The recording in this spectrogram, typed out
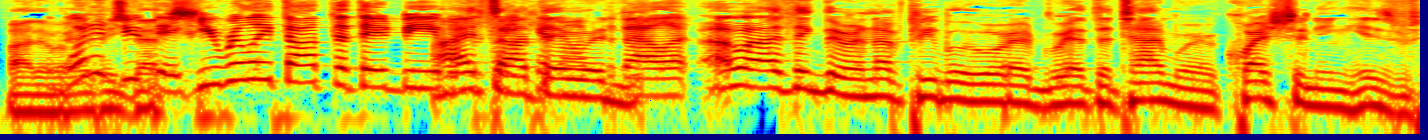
By the way, What I did think you think? You really thought that they'd be able I to thought take they off would. the ballot? Uh, Well, I think there were enough people who were at, at the time were questioning his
